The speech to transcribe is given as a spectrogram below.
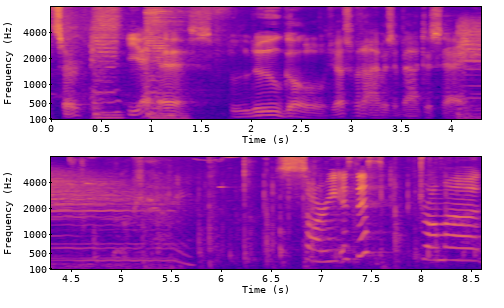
Sir. Yes, flugel. Just what I was about to say. Sorry, is this drama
